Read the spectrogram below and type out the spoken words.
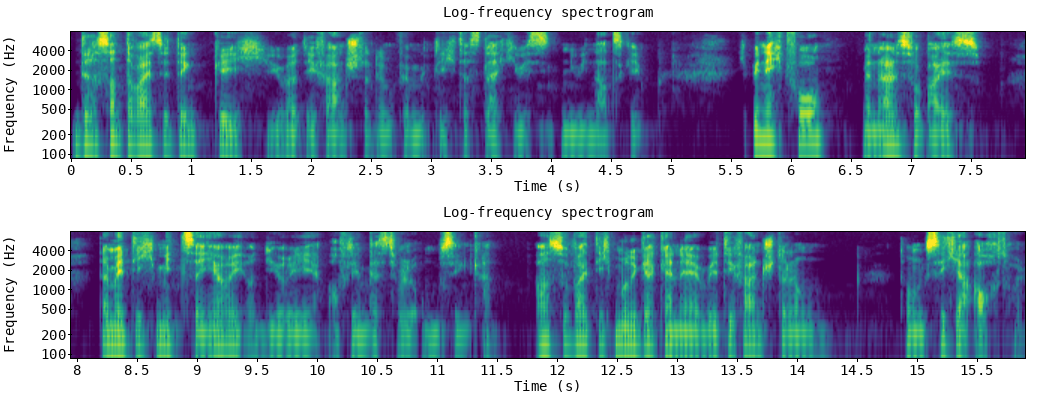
Interessanterweise denke ich über die Veranstaltung vermittle ich das Gleichgewicht wie Natsuki. Ich bin echt froh, wenn alles vorbei ist, damit ich mit Sayori und Yuri auf dem Festival umsehen kann. Aber soweit ich Monika kenne, wird die Veranstaltung sicher auch toll.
